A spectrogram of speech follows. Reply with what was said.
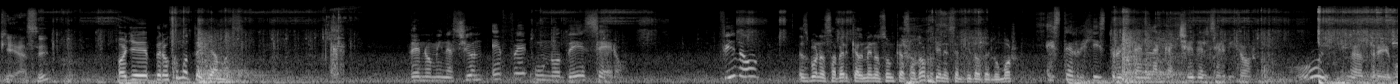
¿Qué hace? Oye, pero ¿cómo te llamas? Denominación F1D0. Fido, Es bueno saber que al menos un cazador tiene sentido del humor. este registro está en la caché del servidor. Uy, me atrevo.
